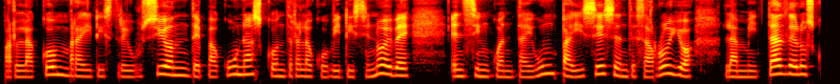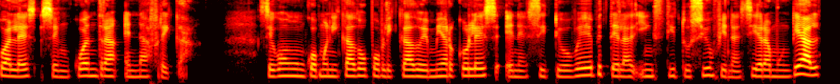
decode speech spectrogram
para la compra y distribución de vacunas contra la COVID-19 en 51 países en desarrollo, la mitad de los cuales se encuentran en África. Según un comunicado publicado el miércoles en el sitio web de la Institución Financiera Mundial,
